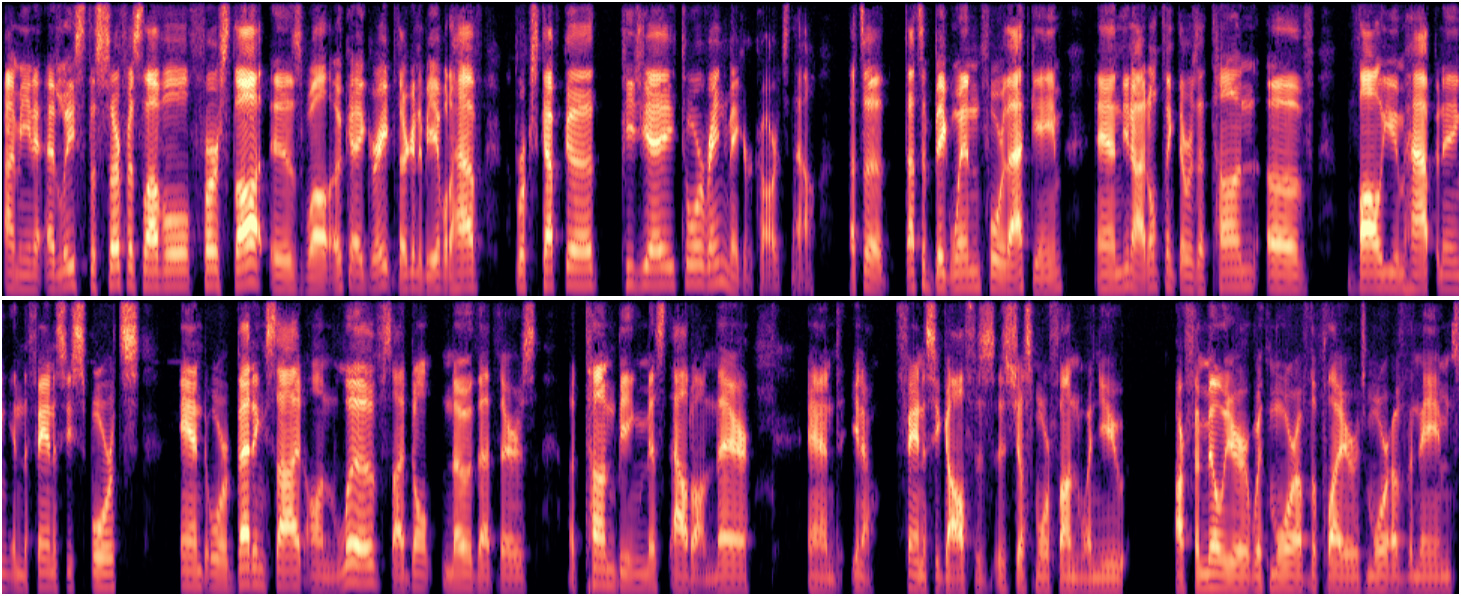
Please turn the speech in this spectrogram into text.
I mean at least the surface level first thought is well okay great they're going to be able to have Brooks Koepka PGA Tour Reignmaker cards now. That's a that's a big win for that game and you know I don't think there was a ton of volume happening in the fantasy sports and or betting side on LIV. So I don't know that there's a ton being missed out on there. And you know, fantasy golf is is just more fun when you are familiar with more of the players, more of the names.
